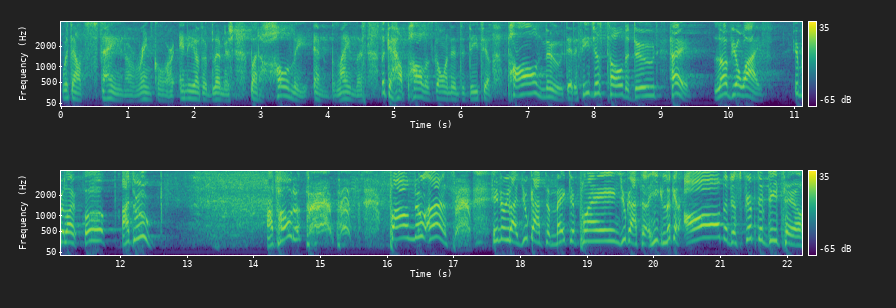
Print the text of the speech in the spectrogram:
without stain or wrinkle or any other blemish, but holy and blameless. Look at how Paul is going into detail. Paul knew that if he just told a dude, hey, love your wife, he'd be like, oh, I do. I told her. Paul knew us. He knew like you got to make it plain. You got to. He look at all the descriptive detail.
